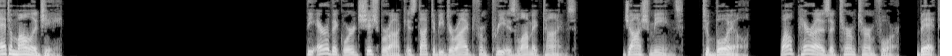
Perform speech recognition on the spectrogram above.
Etymology The Arabic word shishbarak is thought to be derived from pre-Islamic times. Josh means, to boil, while para is a term term for bit.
